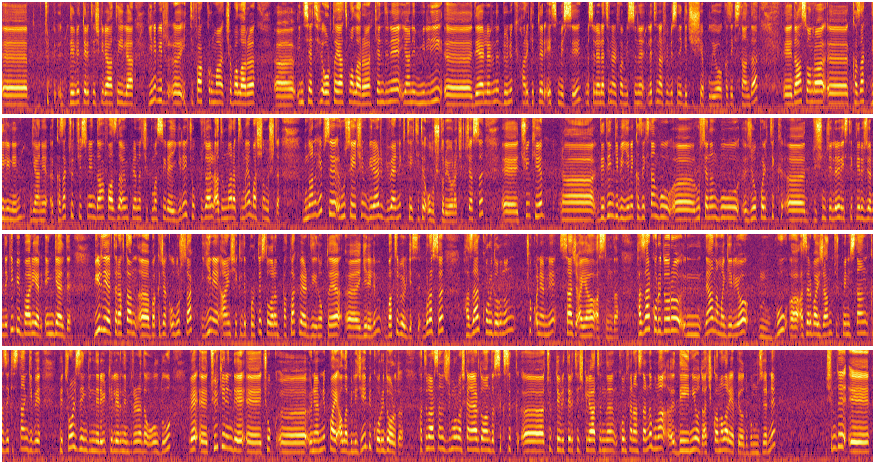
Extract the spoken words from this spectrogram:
Türk Devletleri Teşkilatı ile yeni bir e, ittifak kurma çabaları, e, inisiyatifi ortaya atmaları, kendine yani milli e, değerlerine dönük hareketler etmesi, mesela Latin alfabesine Latin alfabesine geçiş yapılıyor Kazakistan'da. E, daha sonra e, Kazak dilinin yani Kazak Türkçesinin daha fazla ön plana çıkmasıyla ilgili çok güzel adımlar atılmaya başlamıştı. Bunların hepsi Rusya için birer güvenlik tehdidi oluşturuyor açıkçası. E, çünkü e, dediğim gibi yine Kazakistan bu e, Rusya'nın bu jeopolitik e, düşünceleri ve istekleri üzerindeki bir bariyer, engeldi. Bir diğer taraftan e, bakacak olursak yine aynı şekilde protestoların patlak verdiği noktaya e, gelelim. Batı bölgesi. Burası Hazar koridorunun çok önemli sadece ayağı aslında. Hazar koridoru ne anlama geliyor? Hmm, Bu e, Azerbaycan, Türkmenistan, Kazakistan gibi petrol zenginleri ülkelerinin bir arada olduğu ve e, Türkiye'nin de e, çok önemli pay alabileceği bir koridordu. Hatırlarsanız Cumhurbaşkanı Erdoğan da sık sık Türk Devletleri Teşkilatı'nın konferanslarında buna değiniyordu, açıklamalar yapıyordu bunun üzerine. Şimdi e,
